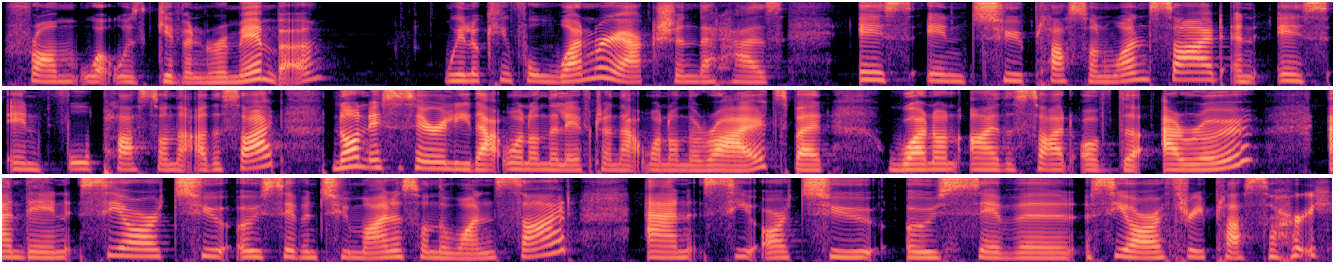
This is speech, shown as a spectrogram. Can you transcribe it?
from what was given. Remember, we're looking for one reaction that has SN2 plus on one side and SN4 plus on the other side. Not necessarily that one on the left and that one on the right, but one on either side of the arrow. And then CR2O72 minus on the one side and CR2O7, CR3 plus, sorry,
